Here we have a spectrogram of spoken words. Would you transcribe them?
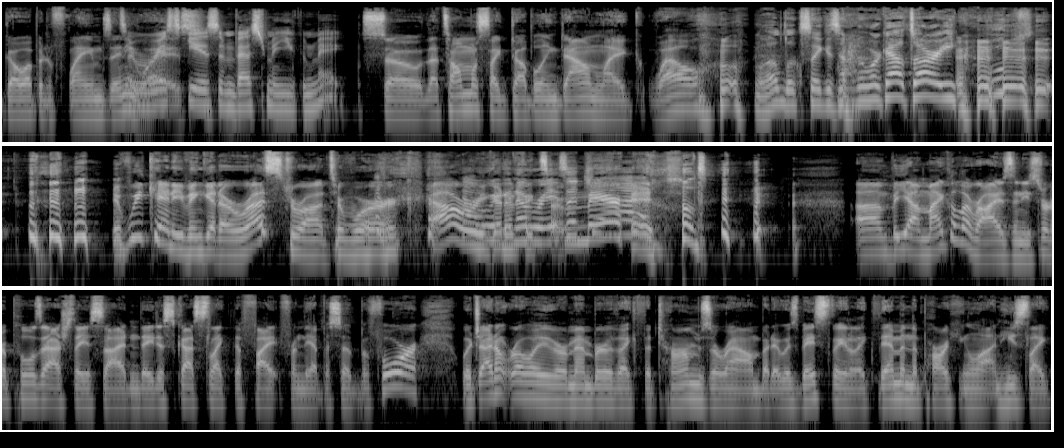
go up in flames it's the riskiest investment you can make. So that's almost like doubling down like, well, Well, it looks like it's not going to work out. Sorry. Oops. if we can't even get a restaurant to work, how are we We're going to gonna fix raise our a marriage? child. Um, but yeah, Michael arrives and he sort of pulls Ashley aside and they discuss like the fight from the episode before, which I don't really remember like the terms around, but it was basically like them in the parking lot and he's like,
